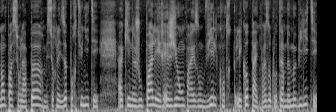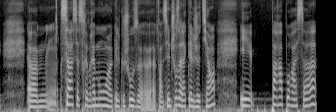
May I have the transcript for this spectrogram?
non pas sur la peur, mais sur les opportunités, qui ne jouent pas les régions, par exemple, villes contre les campagnes, par exemple, en termes de mobilité. ça, ça serait vraiment quelque chose, enfin, c'est une chose à laquelle je tiens. Et par rapport à ça,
